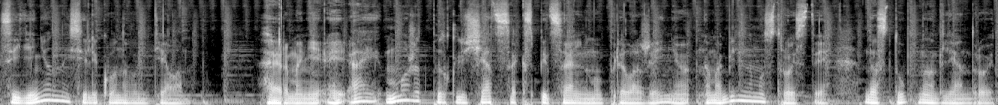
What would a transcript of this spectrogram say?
соединенной силиконовым телом – Harmony AI может подключаться к специальному приложению на мобильном устройстве, доступному для Android,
